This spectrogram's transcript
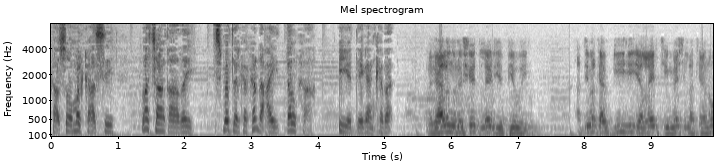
kaasoo markaasi la jaan qaaday isbeddelka ka dhacay dalka iyo deegaankaba. Magaalo nolosheed laydh iyo biyo wey haddii markaa biyihii iyo laydhkii meeshii la keeno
